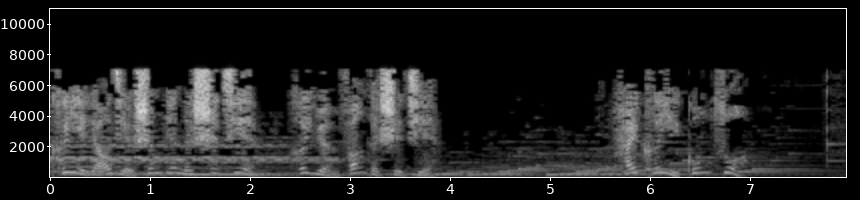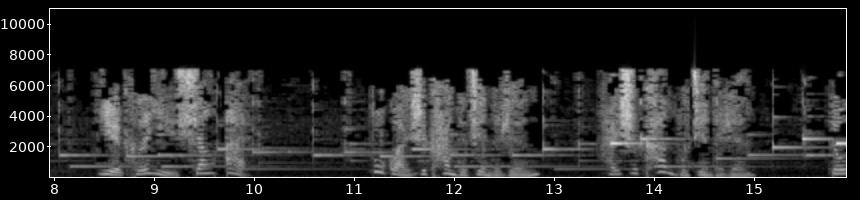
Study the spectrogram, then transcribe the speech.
可以了解身边的世界和远方的世界，还可以工作，也可以相爱。不管是看得见的人，还是看不见的人，都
